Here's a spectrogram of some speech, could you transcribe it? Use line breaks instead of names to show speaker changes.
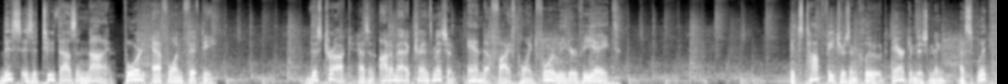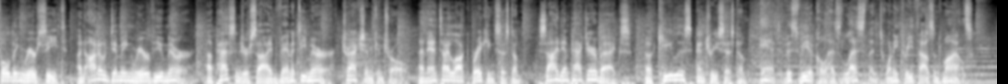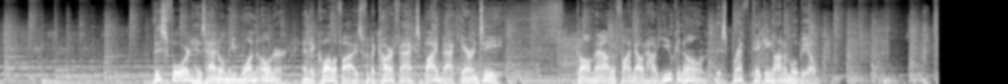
This is a 2009 Ford F-150. This truck has an automatic transmission and a 5.4-liter V8. Its top features include air conditioning, a split folding rear seat, an auto-dimming rear view mirror, a passenger side vanity mirror, traction control, an anti-lock braking system, side impact airbags, a keyless entry system, and this vehicle has less than 23,000 miles. This Ford has had only one owner and it qualifies for the Carfax buyback guarantee. Call now to find out how you can own this breathtaking automobile.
